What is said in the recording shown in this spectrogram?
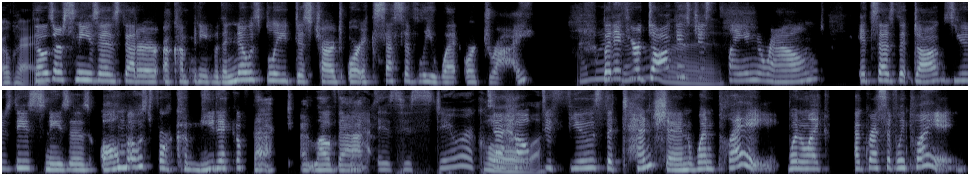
Okay. Those are sneezes that are accompanied with a nosebleed, discharge, or excessively wet or dry. Oh But if your dog is just playing around, it says that dogs use these sneezes almost for comedic effect. I love that. that is hysterical. to help diffuse the tension when play, when like aggressively playing.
